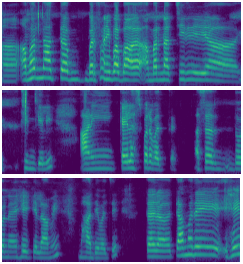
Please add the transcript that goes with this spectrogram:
अमरनाथ बर्फानी बाबा अमरनाथची थीम केली. आणि कैलास पर्वत असं दोन हे केलं आम्ही महादेवाचे. तर त्यामध्ये हे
